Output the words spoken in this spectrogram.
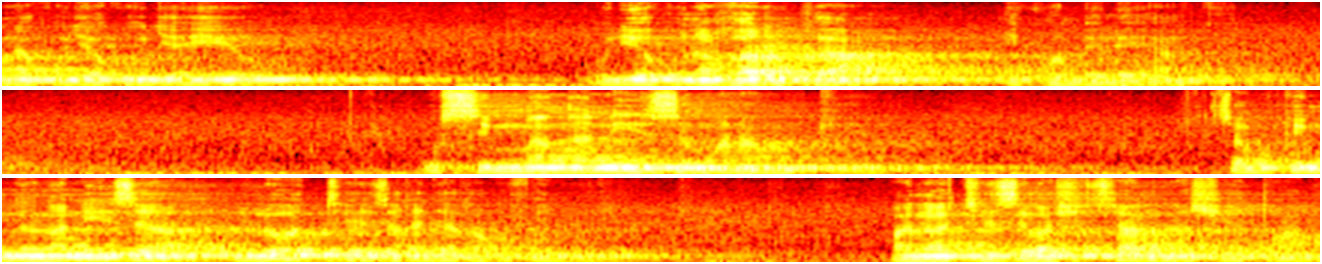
inakuja kuja hiyo. Ujue kuna gharka iko mbele yako. Usimng'ang'anize mwanamke. Sababu ukimng'ang'aniza lote zakaja kufanyia wanachezewa shetani na shetani.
